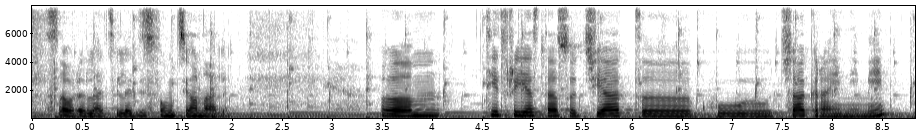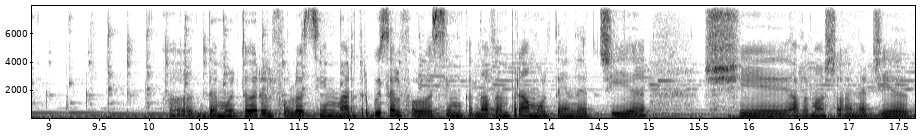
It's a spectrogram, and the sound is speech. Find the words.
sau relațiile disfuncționale. Um, titlul este asociat uh, cu chakra inimii. Uh, de multe ori îl folosim, ar trebui să-l folosim când avem prea multă energie și avem așa o energie,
